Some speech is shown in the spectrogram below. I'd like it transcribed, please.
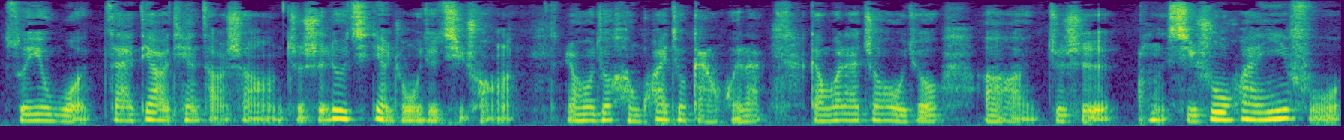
所以我在第二天早上就是六七点钟我就起床了，然后就很快就赶回来。赶回来之后我就呃就是 洗漱换衣服，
